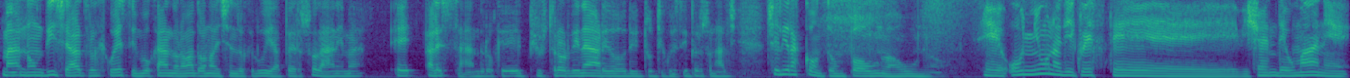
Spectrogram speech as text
ma non dice altro che questo, invocando la Madonna dicendo che lui ha perso l'anima e Alessandro, che è il più straordinario di tutti questi personaggi. Ce li racconta un po' uno a uno. E ognuna di queste vicende umane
